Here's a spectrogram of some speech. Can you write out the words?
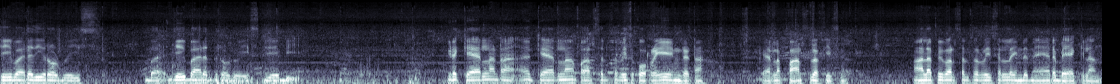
Jai Bharati road ways Jai Bharat road ways J B ഇവിടെ കേരള കേരള പാർസൽ സർവീസ് കുറേ ഉണ്ട് കേട്ടോ Kerala parcel office. Alleppey parcel service എല്ലാം ഇതിന്റെ നേരെ ബാക്കിലാണ്.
